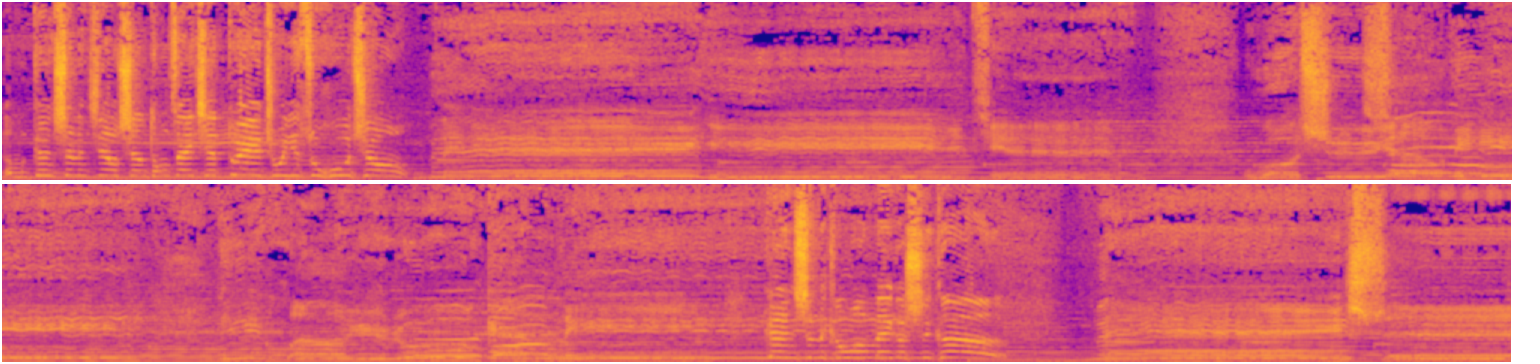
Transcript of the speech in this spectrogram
让我们更深的进入神同在一起，对主耶稣呼求。每一天，我需要你，你话语如甘霖。更深的渴望每个时刻。每时刻，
